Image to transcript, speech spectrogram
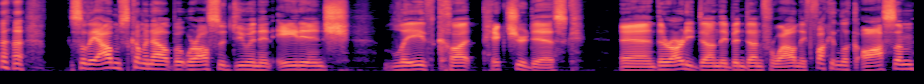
so the album's coming out, but we're also doing an eight-inch lathe cut picture disc, and they're already done. They've been done for a while, and they fucking look awesome.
